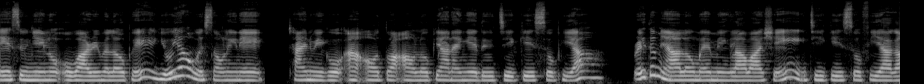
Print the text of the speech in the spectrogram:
တဲစုငိမ့်လို့ over ရီမလုပ်ဖဲရိုးရဝတ်ဆောင်လေးနဲ့ထိုင်းတွေကိုအံ့ဩသွားအောင်လုပ်ပြနိုင်ခဲ့သူ JK ဆိုဖီယာပရိသတ်များအားလုံးပဲမင်္ဂလာပါရှင် JK ဆိုဖီယာက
